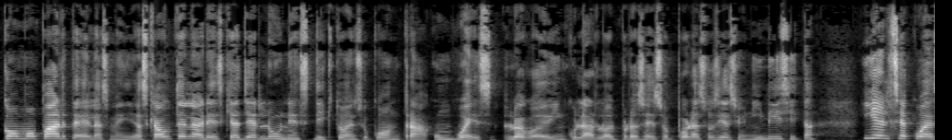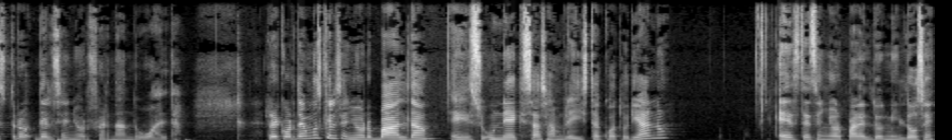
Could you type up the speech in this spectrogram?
como parte de las medidas cautelares que ayer lunes dictó en su contra un juez luego de vincularlo al proceso por asociación ilícita y el secuestro del señor Fernando Balda. Recordemos que el señor Balda es un ex asambleísta ecuatoriano, este señor para el 2012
